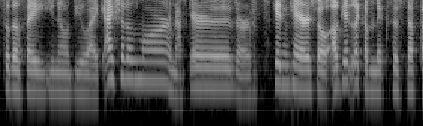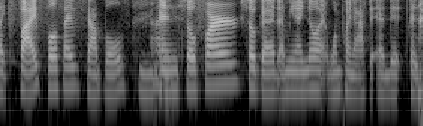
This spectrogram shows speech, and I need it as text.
So they'll say, you know, do you like eyeshadows more or mascaras or skincare? So I'll get like a mix of stuff, like five full size samples, nice. and so far so good. I mean, I know at one point I have to end it because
